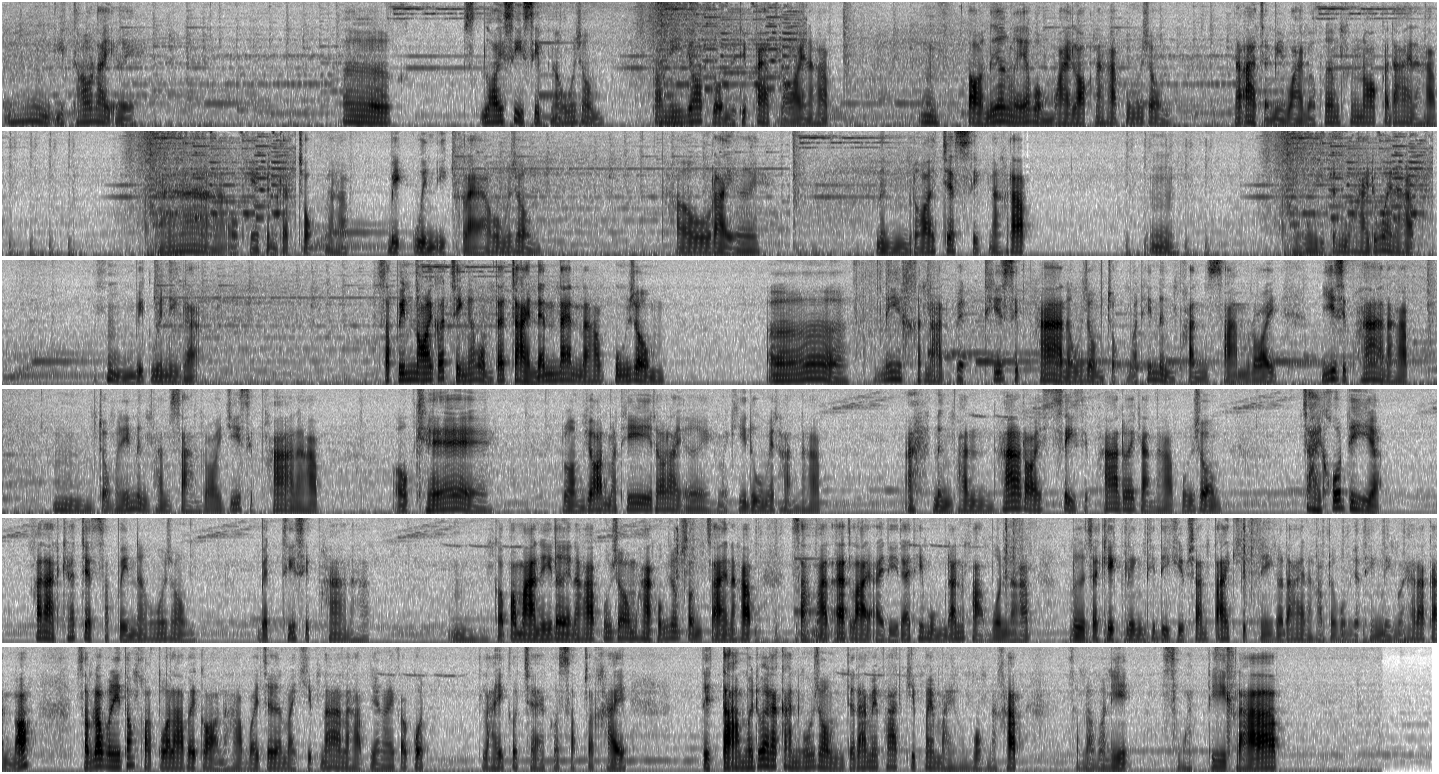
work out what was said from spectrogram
อืมอีกเท่าไหร่เอ่ย เออร้อยสี่สิบนะคุณผู้ชม ตอนนี้ยอดรวมอยู่ที่แปดร้อยนะครับ อืม ต่อเนื่องเลยครับผมวายล็อกนะครับคุณผู้ชม แล้วอาจจะมีวายมาเพิ่มข้างนอกก็ได้นะครับ อ่า โอเค เป็นกระจกนะครับ บิ๊กวินอีกแล้วคุณผู้ชม เท่าไหรเอ่ย170นะครับ อืมโอ้โหนี่เป็นวายด้วยนะครับบิ๊กวินอีกแล้ว สปินน้อยก็จริงครับผมแต่จ่ายแน่น ๆ นะครับคุณผู้ชม เออ นี่ขนาดเบ็ดที่ 15 นะคุณผู้ชม จบมาที่ 1,325 นะครับ อืม จบมาที่ 1,325 นะครับ โอเค รวมยอดมาที่เท่าไหร่เอ่ย เมื่อกี้ดูไม่ทันนะครับ อะ 1,545 ด้วยกันนะครับคุณผู้ชม จ่ายโคตรดีอะขนาดแค่ 7 สปินนะคุณผู้ชม เบ็ดที่ 15 นะครับ ก็ประมาณนี้เลยนะครับคุณผู้ชมหากคุณผู้ชมสนใจนะครับ สามารถแอดไลน์ ID ได้ที่มุมด้านขวาบนนะครับ หรือจะคลิกลิงก์ที่ description ใต้คลิปนี้ก็ได้นะครับเดี๋ยวผมจะทิ้งลิงก์ไว้ให้แล้วกันเนาะสำหรับวันนี้ต้องขอตัวลาไปก่อนนะครับ ไว้เจอกันใหม่คลิปหน้านะครับ ยังไงก็กดไลค์กดแชร์กด subscribe ติดตามไว้ด้วยละกันคุณผู้ชม จะได้ไม่พลาดคลิปใหม่ๆของผมนะครับสำหรับวันนี้ สวัสดีครับ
